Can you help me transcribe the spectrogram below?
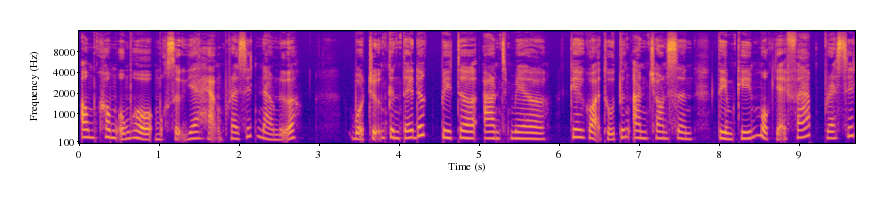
ông không ủng hộ một sự gia hạn Brexit nào nữa. Bộ trưởng Kinh tế Đức Peter Altmaier kêu gọi Thủ tướng Anh Johnson tìm kiếm một giải pháp Brexit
